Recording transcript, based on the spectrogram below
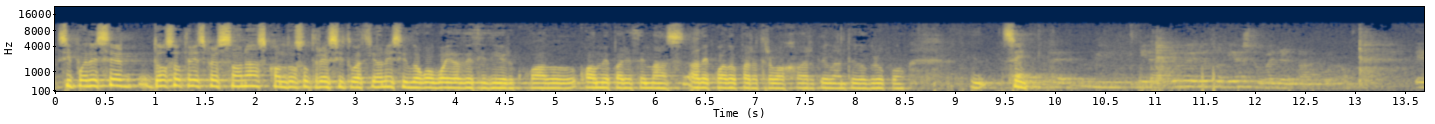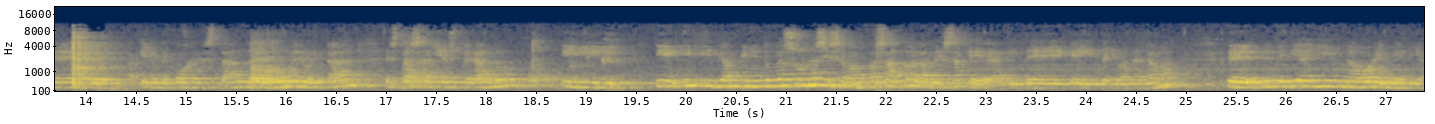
si puede ser dos o tres personas con dos o tres situaciones y luego voy a decidir cuál, me parece más adecuado para trabajar delante del grupo. Sí yo el otro día estuve en el banco, ¿no? Eh, aquello que coge el stand, el número y tal, estás allí esperando y, y, y- y van viniendo personas y se van pasando a la mesa que a ti te, que te iban a llamar. Eh, me pegué allí una hora y media.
